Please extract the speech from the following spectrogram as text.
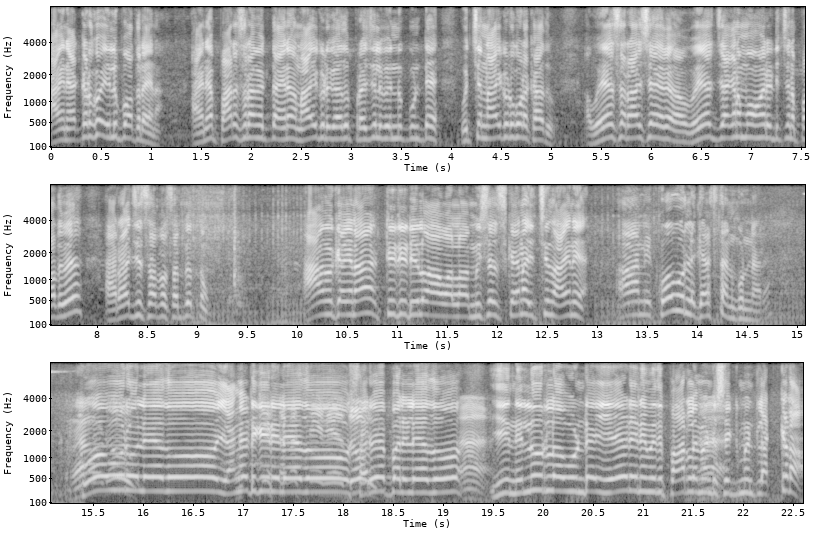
ఆయన ఎక్కడికో వెళ్ళిపోతాడు ఆయన. ఆయన పారిశ్రామిక ఆయన నాయకుడు కాదు. ప్రజలు వెన్నుకుంటే వచ్చిన నాయకుడు కూడా కాదు. ఆ వైఎస్ రాజశేఖర వైఎస్ జగన్మోహన్ రెడ్డి ఇచ్చిన పదవే ఆ రాజ్యసభ సభ్యత్వం. ఆమెకైనా టీటీడీలో వాళ్ళ మిస్సెస్కైనా ఇచ్చింది ఆయనే. ఆ, మీ కోవూరులో గెలుస్తా అనుకున్నారా కోవూరు లేదు ఎంగటగిరి లేదు సర్వేపల్లి లేదు. ఈ నెల్లూరులో ఉండే ఏడెనిమిది పార్లమెంటు సెగ్మెంట్లు ఎక్కడ?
